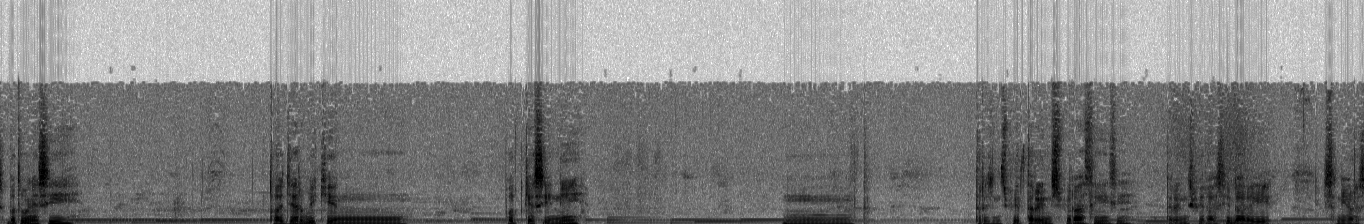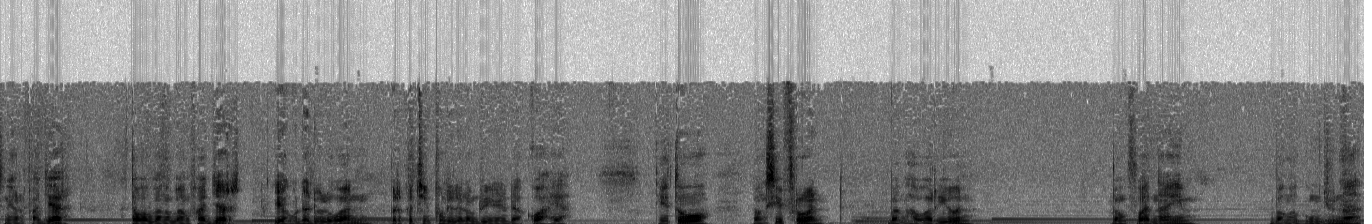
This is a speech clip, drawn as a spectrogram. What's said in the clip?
sebetulnya sih Fajar bikin podcast ini terinspirasi, sih. Terinspirasi dari senior-senior Fajar atau abang-abang Fajar yang udah duluan berkecimpung di dalam dunia dakwah ya. Yaitu Bang Sifrun, Bang Hawariun, Bang Fuad Naim, Bang Agung Juna,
